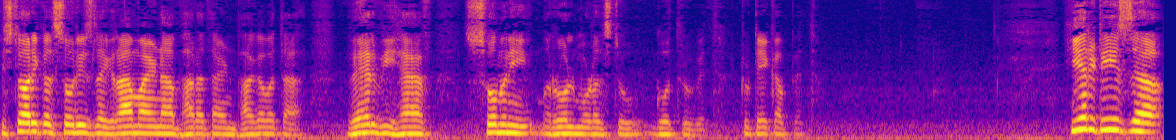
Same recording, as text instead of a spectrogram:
historical stories like Ramayana, Bharata, and Bhagavata, where we have so many role models to go through with, to take up with. Here it is uh,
